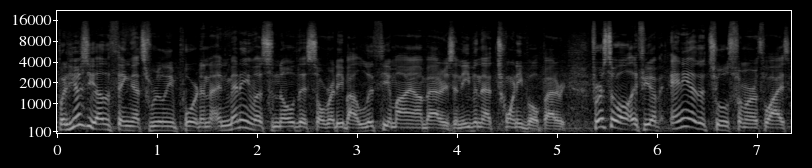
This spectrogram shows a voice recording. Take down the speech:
But here's the other thing that's really important, and many of us know this already about lithium-ion batteries and even that 20-volt battery. First of all, if you have any other tools from Earthwise,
